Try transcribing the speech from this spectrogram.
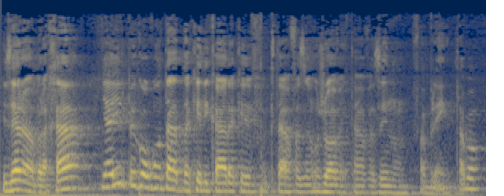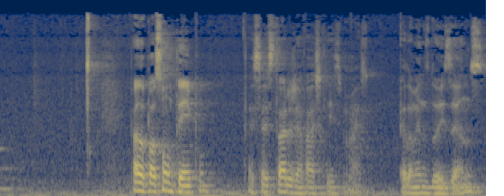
Fizeram a brachá. E aí ele pegou o contato daquele cara que estava fazendo, um jovem, estava fazendo um Fabrem. Tá bom. Falou, passou um tempo. Essa história já faz que isso mais, pelo menos dois anos.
